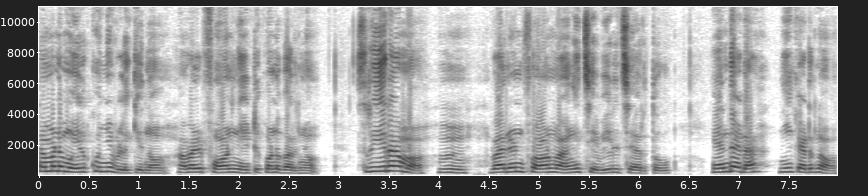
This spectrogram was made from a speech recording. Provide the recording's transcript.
നമ്മുടെ മുയൽക്കുഞ്ഞ് വിളിക്കുന്നു. അവൾ ഫോൺ നീട്ടിക്കൊണ്ട് പറഞ്ഞു. ശ്രീറാമോ. വരുൺ ഫോൺ വാങ്ങി ചെവിയിൽ ചേർത്തു. എന്താടാ നീ കിടന്നോ?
